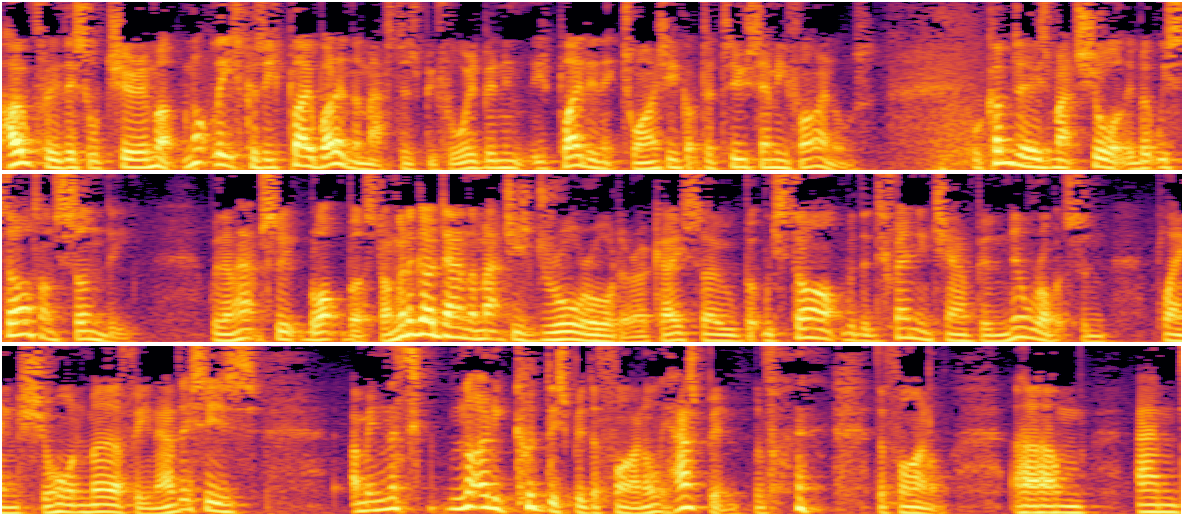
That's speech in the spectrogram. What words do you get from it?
Hopefully this will cheer him up. Not least because he's played well in the Masters before. He's been in, he's played in it twice. He's got to two semi-finals. We'll come to his match shortly, but we start on Sunday with an absolute blockbuster. I'm going to go down the match's draw order, okay? So, but we start with the defending champion Neil Robertson playing Sean Murphy. Now this is, I mean, not only could this be the final, it has been the, the final. Um, and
